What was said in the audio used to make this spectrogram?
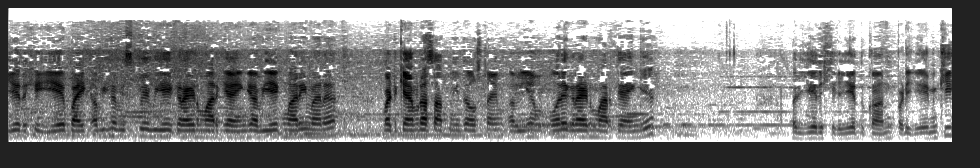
ये देखिए, ये बाइक अभी हम इस पर भी एक राइड मार के आएँगे। अभी एक मारी मैंने बट कैमरा साथ नहीं था उस टाइम अभी हम और एक राइड मार के आएँगे। और ये देखिए, ये दुकान पड़ी है इनकी।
